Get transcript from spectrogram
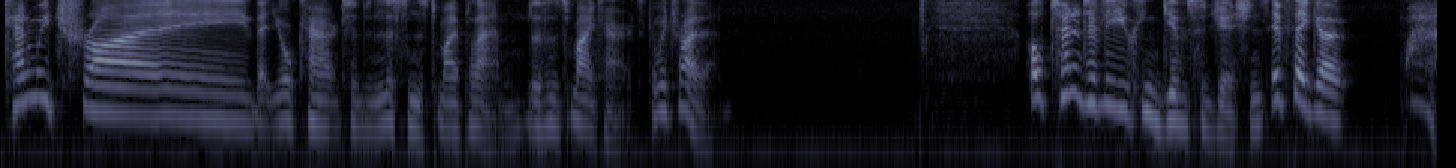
can we try that your character listens to my plan, listens to my character? Can we try that? Alternatively, you can give suggestions. If they go, wow,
